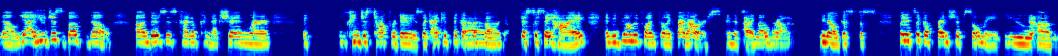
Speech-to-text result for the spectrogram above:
know. Yeah, you just both know. Um, there's this kind of connection where it, you can just talk for days. Like I could pick yeah. up the phone just to say hi, and we'd be on the phone for like five hours, and it's like, oh crap, you know, this this. But it's like a friendship soulmate. You yeah. um,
